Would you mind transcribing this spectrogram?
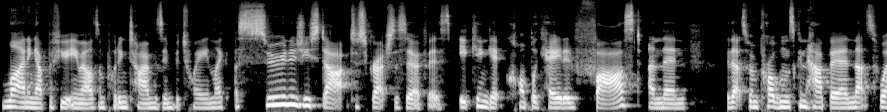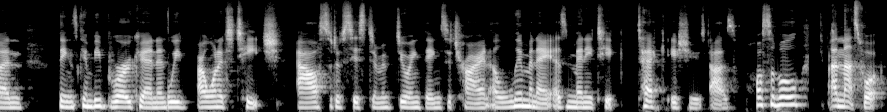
lining up a few emails and putting timers in between. Like, as soon as you start to scratch the surface, it can get complicated fast. And then that's when problems can happen. That's when things can be broken. And we, I wanted to teach our sort of system of doing things to try and eliminate as many tech, tech issues as possible. And that's what,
